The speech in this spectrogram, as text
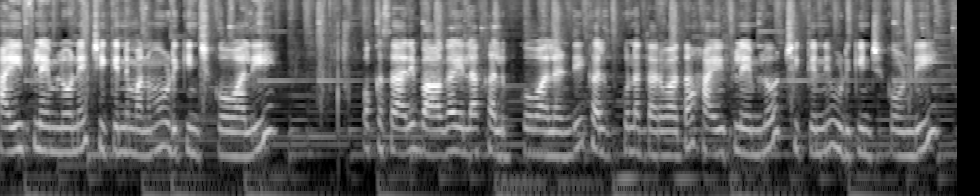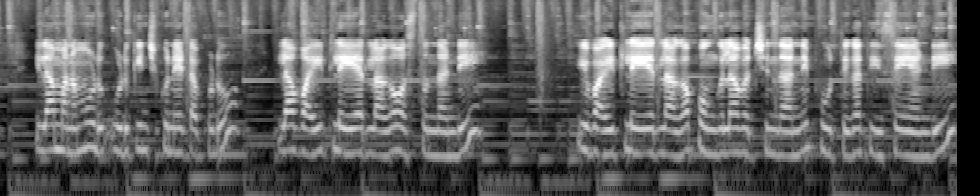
హై ఫ్లేమ్లోనే చికెన్ని మనము ఉడికించుకోవాలి. ఒకసారి బాగా ఇలా కలుపుకోవాలండి. కలుపుకున్న తర్వాత హై ఫ్లేమ్లో చికెన్ని ఉడికించుకోండి. ఇలా మనము ఉడి ఉడికించుకునేటప్పుడు ఇలా వైట్ లేయర్ లాగా వస్తుందండి. ఈ వైట్ లేయర్ లాగా పొంగులా వచ్చిన దాన్ని పూర్తిగా తీసేయండి.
